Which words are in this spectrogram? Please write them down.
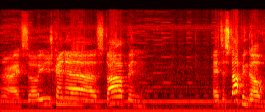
Alright, so you just kind of stop and it's a stop and go.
